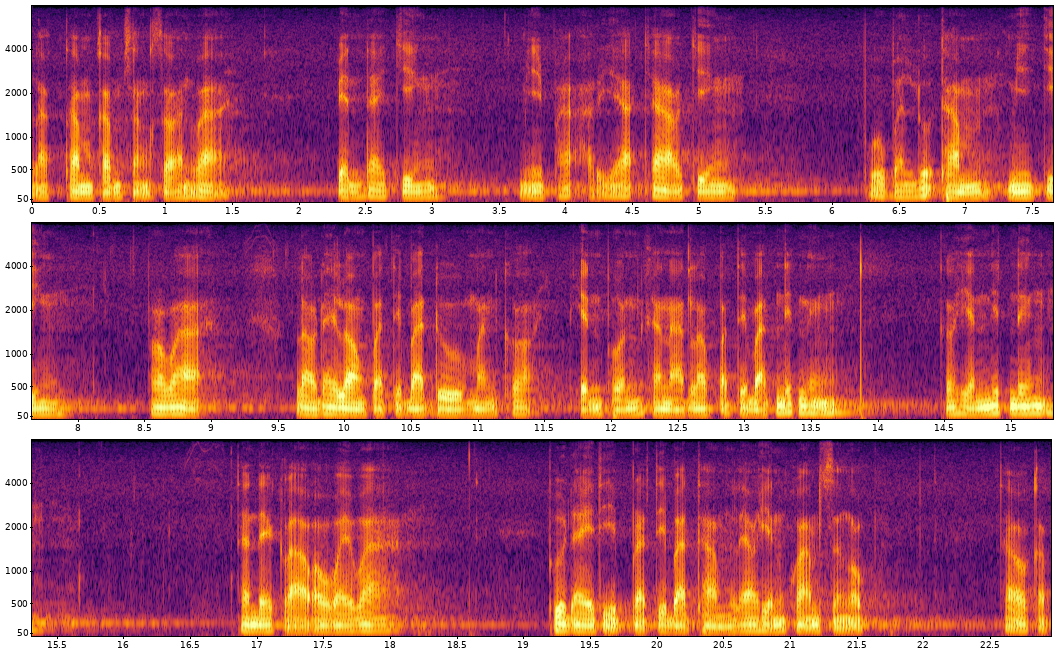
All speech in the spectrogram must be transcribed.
หลักธรรมคำสั่งสอนว่าเป็นได้จริง มีพระอริยะเจ้าจริง ผู้บรรลุธรรมมีจริง เพราะว่าเราได้ลองปฏิบัติดูมันก็เห็นผลขนาดเราปฏิบัตินิดนึง ก็เห็นนิดนึง ท่านได้กล่าวเอาไว้ว่า ผู้ใดที่ปฏิบัติธรรมแล้วเห็นความสงบ เท่ากับ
